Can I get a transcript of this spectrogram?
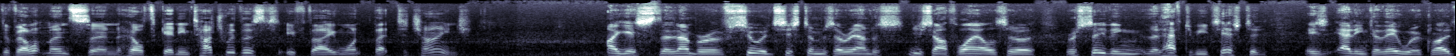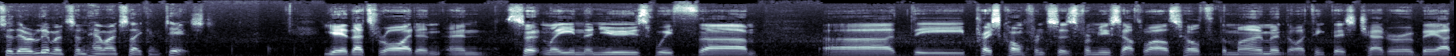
developments and health get in touch with us if they want that to change. I guess the number of sewage systems around New South Wales that are receiving that have to be tested is adding to their workload, so there are limits on how much they can test. Yeah, that's right, and, and certainly in the news with um, uh, the press conferences from New South Wales Health at the moment, I think there's chatter about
